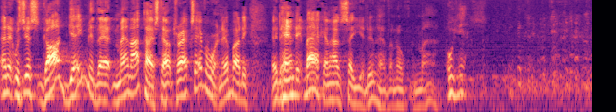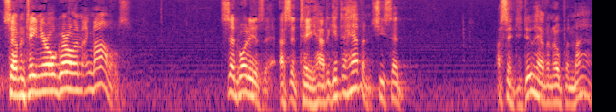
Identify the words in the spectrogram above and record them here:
And it was just, God gave me that. And man, I passed out tracks everywhere. And everybody would hand it back. And I'd say, You do have an open mind. Oh, yes. 17 year old girl in McDonald's. Said, What is that? I said, Tell you how to get to heaven. She said, I said, You do have an open mind.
